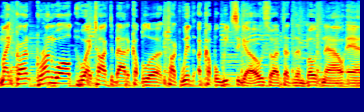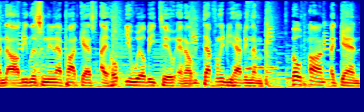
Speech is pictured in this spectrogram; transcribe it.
Mike Grun- Grunwald, who I talked about a couple of talked with a couple weeks ago, so I've talked to them both now, and I'll be listening to that podcast. I hope you will be too, and I'll be definitely be having them both on again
